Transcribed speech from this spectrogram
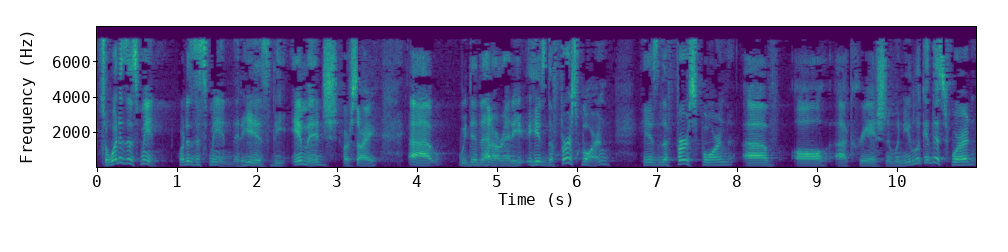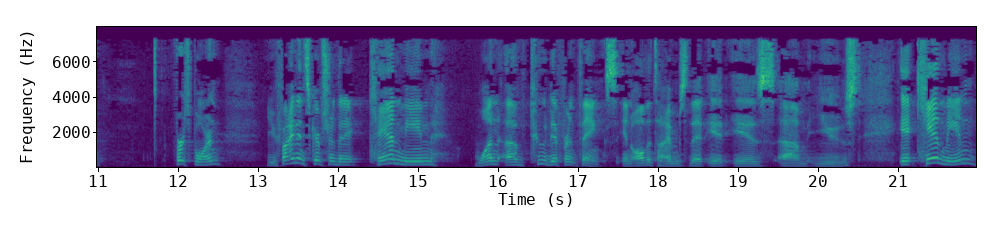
So what does this mean? What does this mean? That he is the image, or sorry, we did that already. He is the firstborn. He is the firstborn of all uh, creation. When you look at this word, firstborn, you find in scripture that it can mean one of two different things in all the times that it is um, used. It can mean,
